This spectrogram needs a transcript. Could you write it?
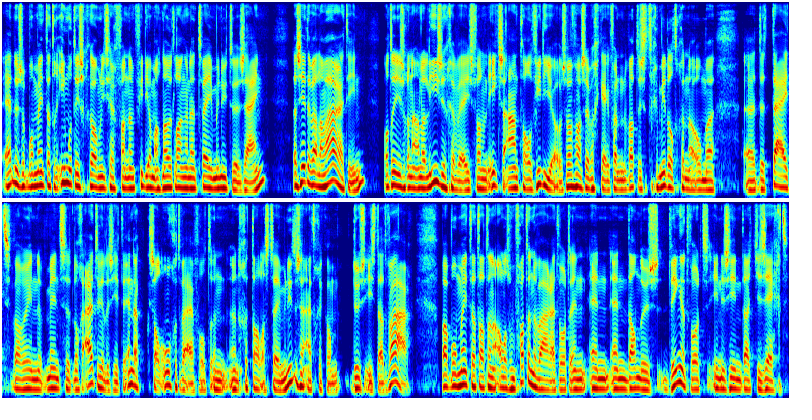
Dus op het moment dat er iemand is gekomen die zegt van een video mag nooit langer dan twee minuten zijn, daar zit er wel een waarheid in. Want dan is er een analyse geweest van een x aantal video's. Waarvan ze hebben gekeken van wat is het gemiddeld genomen. eh, de tijd waarin mensen het nog uit willen zitten. En daar zal ongetwijfeld een, een getal als twee minuten zijn uitgekomen. Dus is dat waar. Maar op het moment dat dat een allesomvattende waarheid wordt. En, en, en dan dus dwingend wordt in de zin dat je zegt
